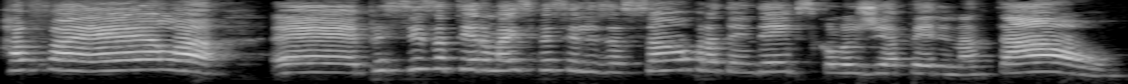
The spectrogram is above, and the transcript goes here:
Rafaela, é, precisa ter uma especialização para atender em psicologia perinatal?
